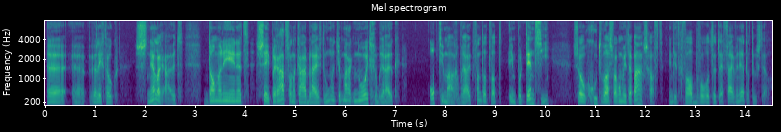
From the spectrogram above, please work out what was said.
eh, eh, wellicht ook sneller uit, dan wanneer je het separaat van elkaar blijft doen. Want je maakt nooit gebruik, optimaal gebruik, van dat wat in potentie zo goed was waarom je het hebt aangeschaft. In dit geval bijvoorbeeld het F-35-toestel.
